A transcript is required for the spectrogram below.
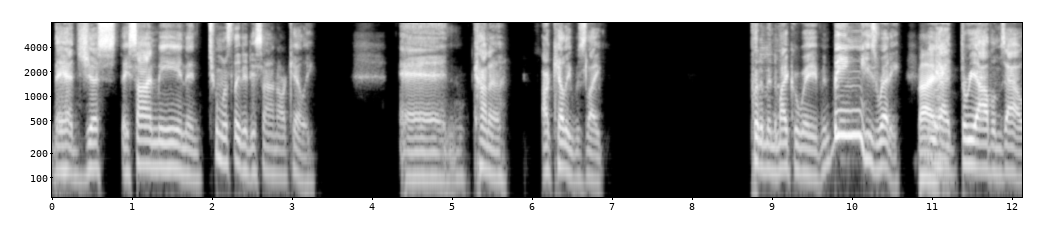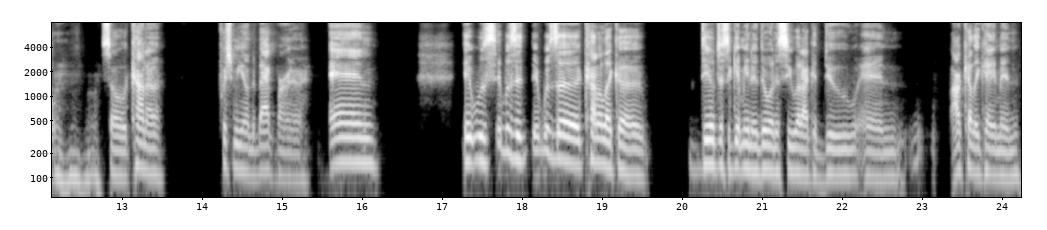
they had just they signed me, and then two months later they signed R. Kelly, and kind of R. Kelly was like, put him in the microwave, and bing, he's ready. Right. He had three albums out, so it kind of pushed me on the back burner, and it was it was a it was a kind of like a deal just to get me in the door and see what I could do. And R. Kelly came in,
